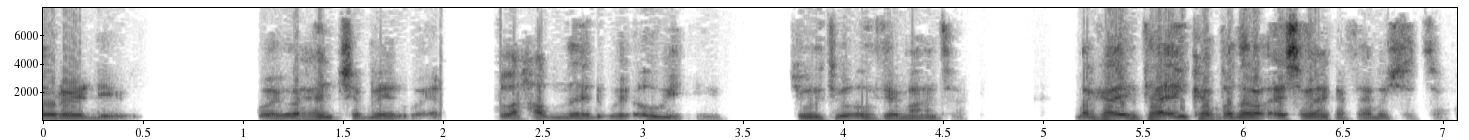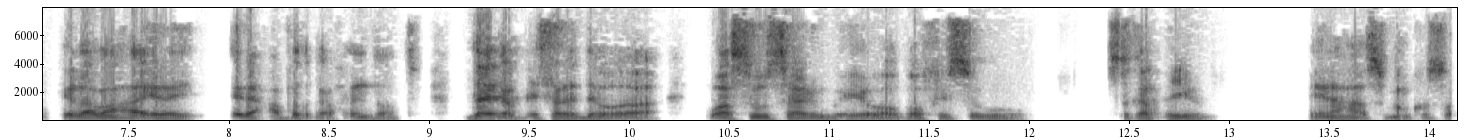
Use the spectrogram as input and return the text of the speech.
already way u hanjabeen way la hadleen way ogyihiin jabuuti way ogtahay maanta marka intaa in ka badan ay samayn kartaa ma jirto ilaamaha inay inay xabad qarxin doonto hadday qarxisana de waa suusaari weeye waa qof isagu isqarxiyo inahaas baan ku soo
